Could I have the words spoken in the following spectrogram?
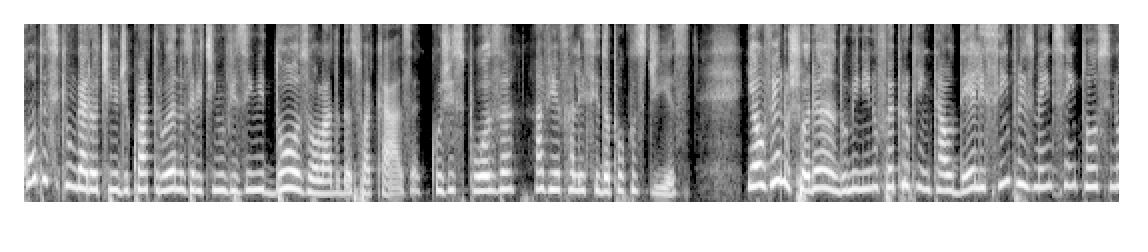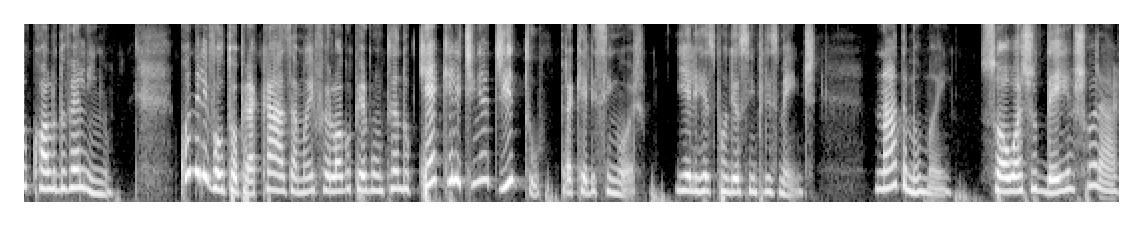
Conta-se que um garotinho de quatro anos ele tinha um vizinho idoso ao lado da sua casa, cuja esposa havia falecido há poucos dias. E ao vê-lo chorando, o menino foi para o quintal dele e simplesmente sentou-se no colo do velhinho. Quando ele voltou para casa, a mãe foi logo perguntando o que é que ele tinha dito para aquele senhor. E ele respondeu simplesmente: Nada, mamãe, só o ajudei a chorar.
